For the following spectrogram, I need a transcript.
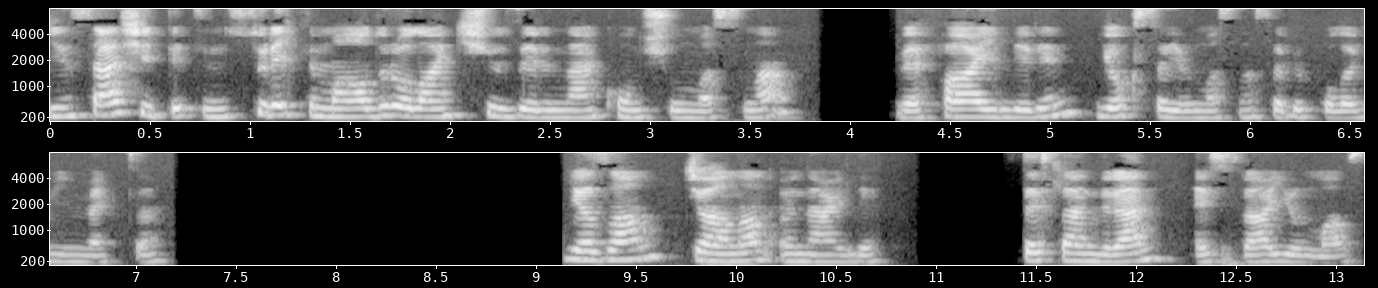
cinsel şiddetin sürekli mağdur olan kişi üzerinden konuşulmasına ve faillerin yok sayılmasına sebep olabilmekte. Yazan Canan Önerli Seslendiren Esra Yılmaz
